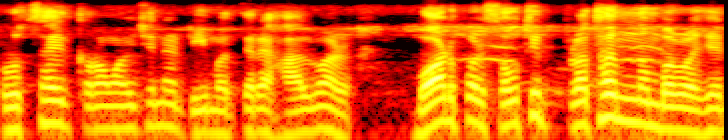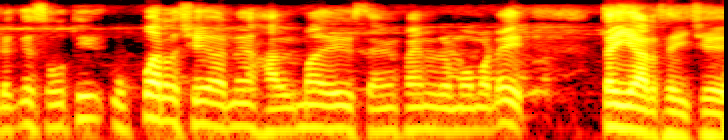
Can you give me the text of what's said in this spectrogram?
પ્રોત્સાહિત કરવામાં આવી છે અને ટીમ અત્યારે હાલમાં બોર્ડ પર સૌથી પ્રથમ નંબર પર છે, એટલે કે સૌથી ઉપર છે અને હાલમાં એ સેમિફાઇનલ રમવા માટે તૈયાર થઈ છે.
